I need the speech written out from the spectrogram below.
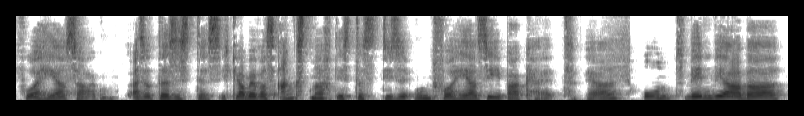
vorhersagen. Also das ist das. Ich glaube, was Angst macht, ist dass diese Unvorhersehbarkeit, ja. Und wenn wir aber,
